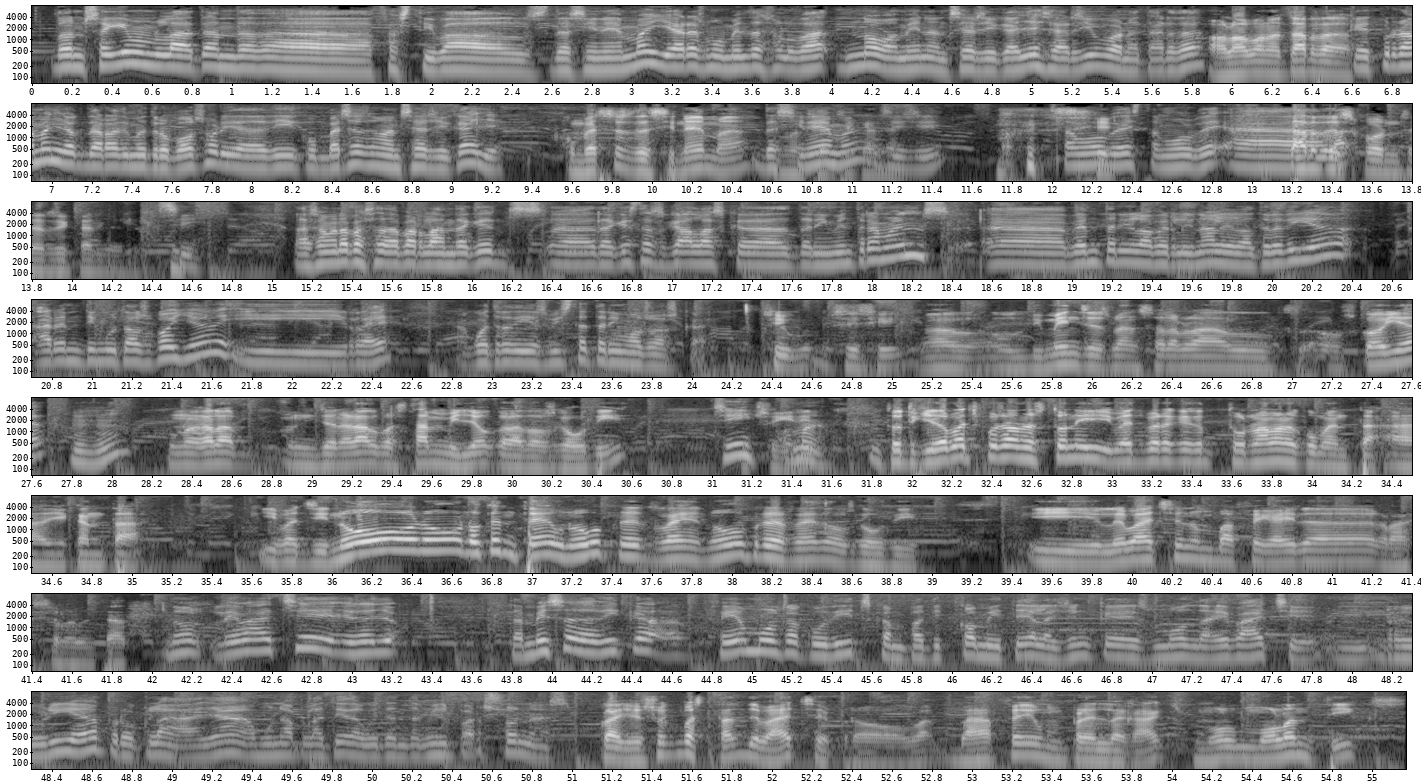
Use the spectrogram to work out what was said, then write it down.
Doncs seguim amb la tanda de festivals de cinema i ara és moment de saludar novament en Sergi Calle. Sergi, bona tarda. Hola, bona tarda. Aquest programa en lloc de Ràdio Metropol s'hauria de dir Converses amb en Sergi Calle. Converses de cinema. De cinema, sí, sí. Està molt bé, està molt bé. Uh, Tardes con Sergi Calle. Sí. La setmana passada parlant eh, d'aquestes gales que tenim entre mans, eh, vam tenir la Berlinale l'altre dia, ara hem tingut els Goya i res, a quatre dies vista tenim els Òscar. Sí, sí, sí. El, el diumenge es van celebrar els, els Goya, Uh -huh. una gala en general bastant millor que la dels Gaudí. Sí, O sigui, home. Tot i que jo vaig posar una estona i vaig veure que tornaven a comentar a, a cantar. I vaig dir, no, no, no canteu, no heu après res, no heu après res dels Gaudí. I l'EVH no em va fer gaire gràcia, la veritat. No, l'EVH és allò... També de dir que feia molts acudits que en petit comitè la gent que és molt d'EVH riuria, però clar, allà amb una platea de 80.000 persones Clar, jo sóc bastant de batxe, però va fer un parell de gags molt, molt antics.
